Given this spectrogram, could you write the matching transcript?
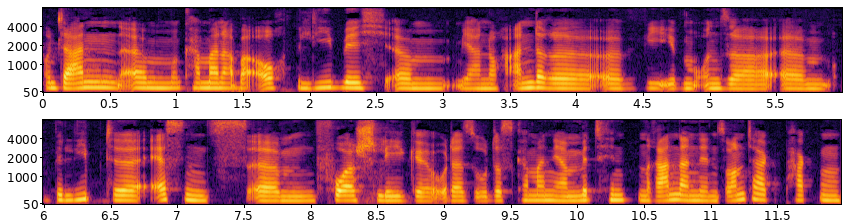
Und dann ähm, kann man aber auch beliebig ähm, ja noch andere, äh, wie eben unser ähm, beliebte Essensvorschläge ähm, oder so, das kann man ja mit hinten ran an den Sonntag packen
